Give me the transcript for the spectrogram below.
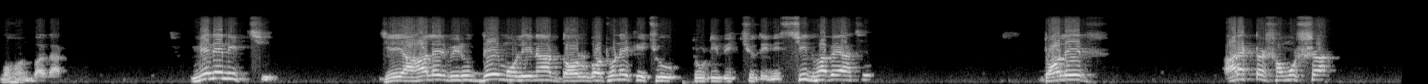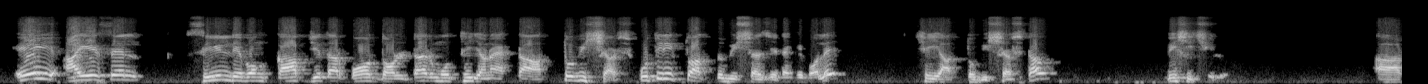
মোহনবাগান। মেনে নিচ্ছি, যে আহালের বিরুদ্ধে মলিনার দল গঠনে কিছু ত্রুটি বিচ্যুতি নিশ্চিতভাবে আছে। দলের আর একটা সমস্যা এই আইএসএল সিল্ড এবং কাপ জেতার পর দলটার মধ্যে যেন একটা আত্মবিশ্বাস, অতিরিক্ত আত্মবিশ্বাস যেটাকে বলে, সেই আত্মবিশ্বাসটাও বেশি ছিল। আর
